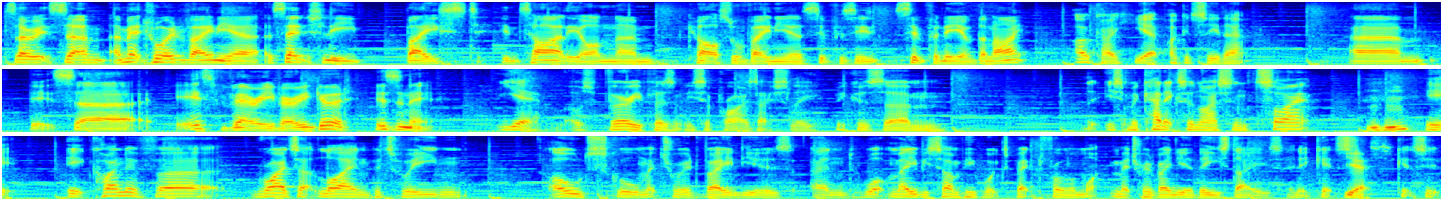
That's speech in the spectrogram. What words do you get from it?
So it's um, a Metroidvania, essentially based entirely on um, Castlevania Symphony, Symphony of the Night. Okay, yep, I could see that. Um, it's uh, it's very very good, isn't it? Yeah, I was very pleasantly surprised actually because um, its mechanics are nice and tight. Mm-hmm. It it kind of uh, rides that line between old school Metroidvanias and what maybe some people expect from a Metroidvania these days, and it gets Yes. gets it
